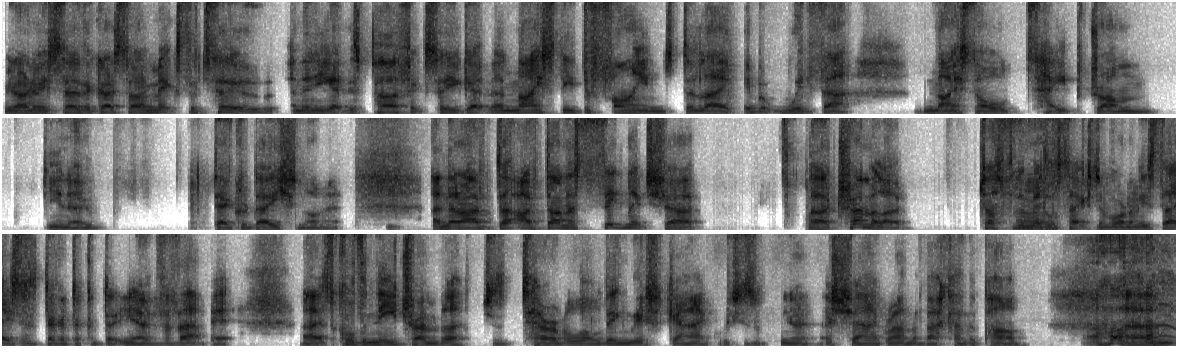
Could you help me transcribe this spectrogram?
You know what I mean? So the so I mix the two, and then you get this perfect. So you get the nicely defined delay, but with that nice old tape drum, you know, degradation on it. And then I've I've done a signature uh, tremolo just for the oh. middle section of one of these days, you know, for that bit. Uh, it's called the knee trembler, which is a terrible old English gag, which is you know a shag around the back of the pub. Um,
